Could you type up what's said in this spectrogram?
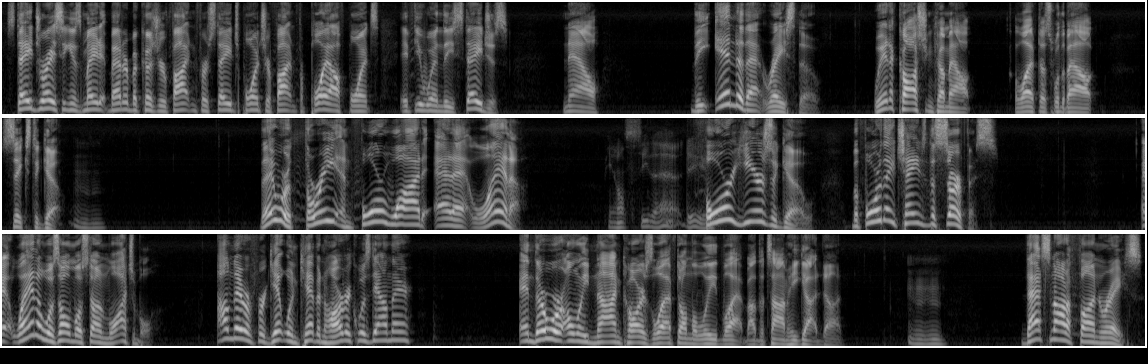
Stage racing has made it better because you're fighting for stage points, you're fighting for playoff points if you win these stages. Now, the end of that race, though, we had a caution come out, left us with about six to go. Mm-hmm. They were three and four wide at Atlanta. You don't see that, do you? Four years ago, before they changed the surface, Atlanta was almost unwatchable. I'll never forget when Kevin Harvick was down there, and there were only nine cars left on the lead lap by the time he got done. Mm-hmm. That's not a fun race.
